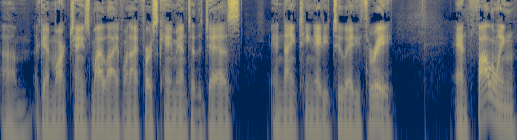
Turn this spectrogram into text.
Um, again, Mark changed my life when I first came into the Jazz in 1982 83 and following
